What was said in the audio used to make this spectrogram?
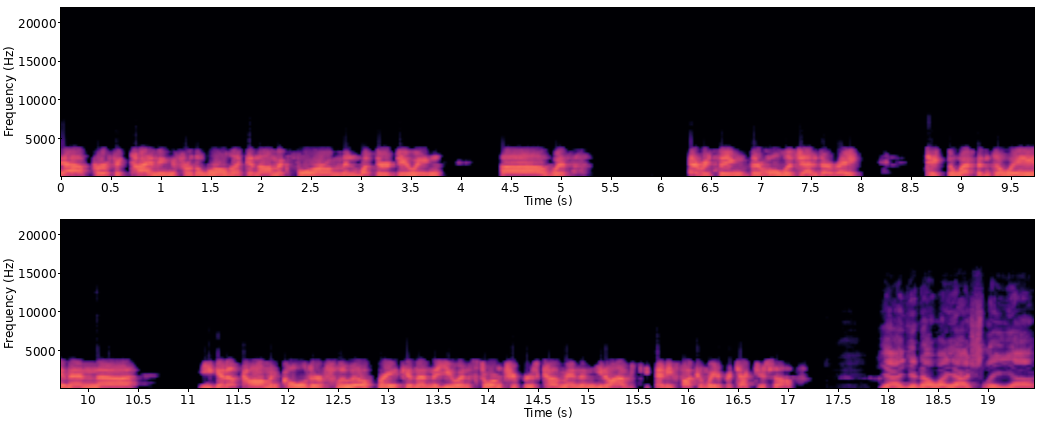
yeah, perfect timing for the World Economic Forum and what they're doing uh, with everything, their whole agenda, right? Take the weapons away, and then uh, you get a common cold or flu outbreak, and then the UN stormtroopers come in, and you don't have any fucking way to protect yourself. Yeah, you know, I actually, uh,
